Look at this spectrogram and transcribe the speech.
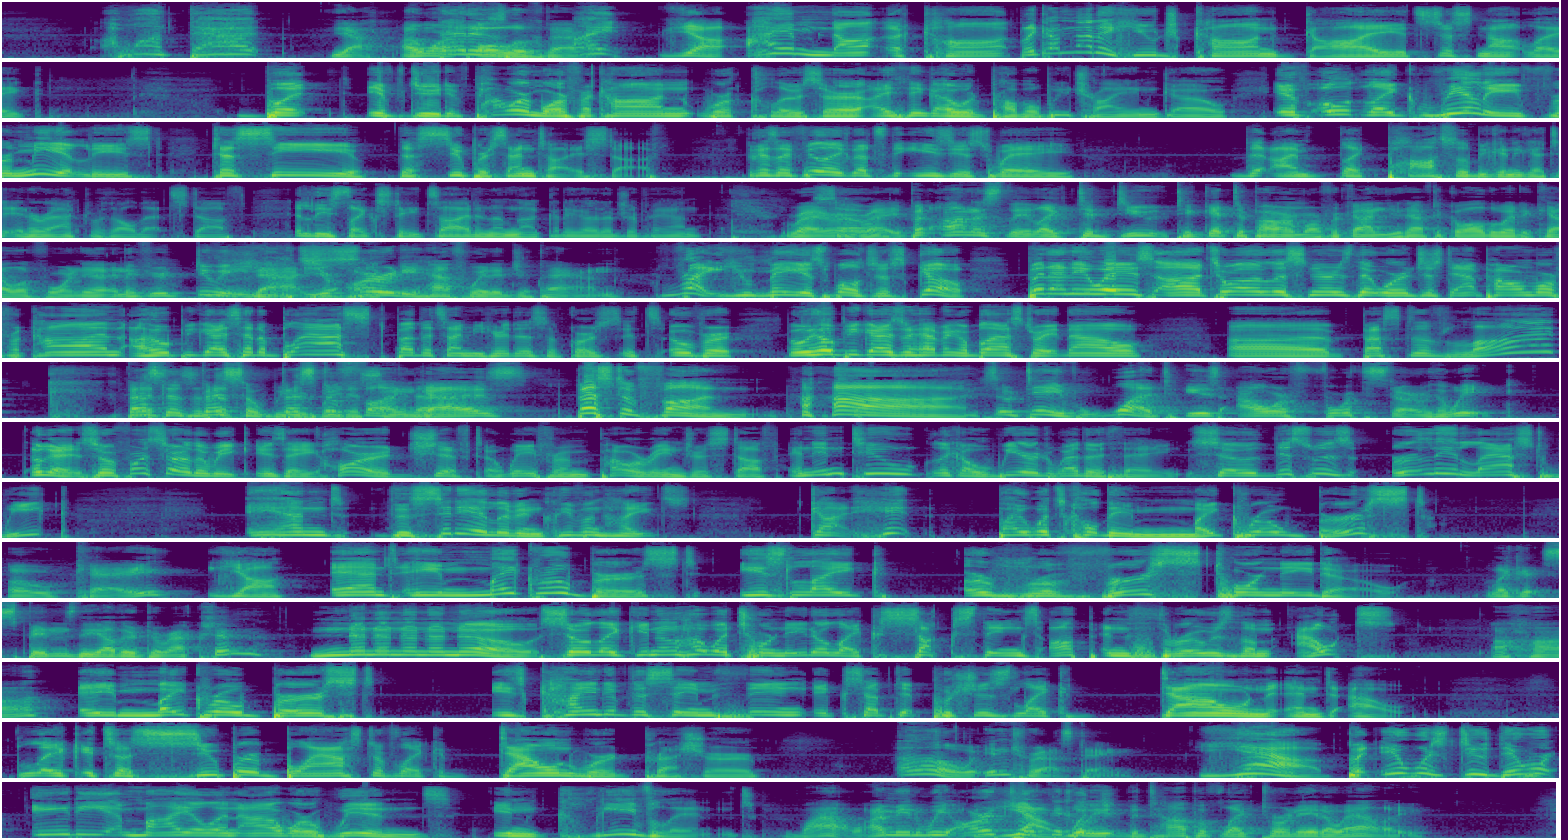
I want that. Yeah, I want That is all of that. I yeah, I am not a con. Like I'm not a huge con guy. It's just not like. But if dude, if Power Morphicon were closer, I think I would probably try and go. If oh, like really for me at least to see the Super Sentai stuff because I feel like that's the easiest way that I'm like possibly going to get to interact with all that stuff at least like stateside, and I'm not going to go to Japan. Right, So- right, right. But honestly, like to do to get to Power Morphicon, you'd have to go all the way to California, and if you're doing Yeah, that, you're like- already halfway to Japan. Right, you may as well just go. But anyways, uh, to all our listeners that were just at Power Morphicon, I hope you guys had a blast. By the time you hear this, of course, it's over. But we hope you guys are having a blast right now. Uh, best of luck. Best, That best, that's a weird best way of to say that. guys. Best of fun. Haha. So, Dave, what is our fourth star of the week? Okay, so fourth star of the week is a hard shift away from Power Rangers stuff and into like a weird weather thing. So this was early last week, and the city I live in, Cleveland Heights, got hit by what's called a microburst. Okay. Yeah, and a microburst is like a reverse tornado. Like it spins the other direction? No, no, no, no, no. So like you know how a tornado like sucks things up and throws them out? Uh huh. a microburst is kind of the same thing, except it pushes like down and out. Like it's a super blast of like downward pressure. Oh, interesting. Yeah, but it was, dude, there were 80 mile an hour winds in Cleveland. Wow. I mean, we are Yeah, technically which- at the top of like Tornado Alley.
